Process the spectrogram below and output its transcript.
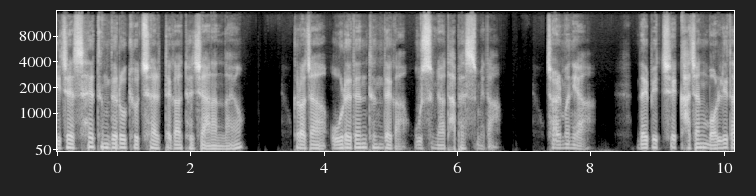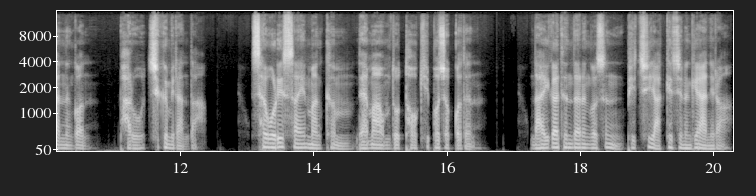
이제 새 등대로 교체할 때가 되지 않았나요? 그러자 오래된 등대가 웃으며 답했습니다. 젊은이야, 내 빛이 가장 멀리 닿는 건 바로 지금이란다. 세월이 쌓인 만큼 내 마음도 더 깊어졌거든. 나이가 든다는 것은 빛이 약해지는 게 아니라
